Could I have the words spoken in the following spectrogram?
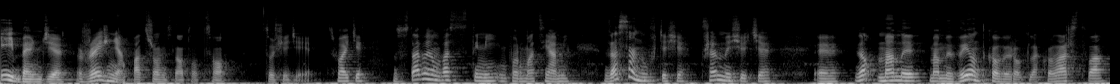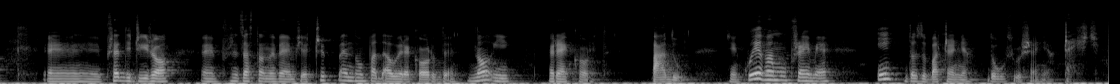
i będzie rzeźnia, patrząc na to, co, co się dzieje. Słuchajcie, zostawiam Was z tymi informacjami. Zastanówcie się, przemyślcie. E, no, mamy, mamy wyjątkowy rok dla kolarstwa. E, przed Giro zastanawiałem się, czy będą padały rekordy. No i rekord padł. Dziękuję Wam uprzejmie i do zobaczenia, do usłyszenia. Cześć!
